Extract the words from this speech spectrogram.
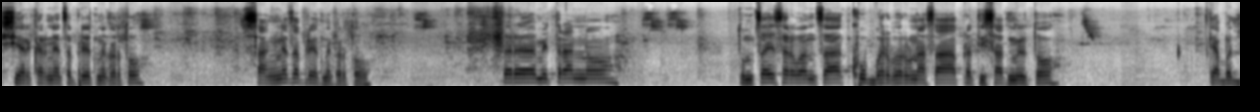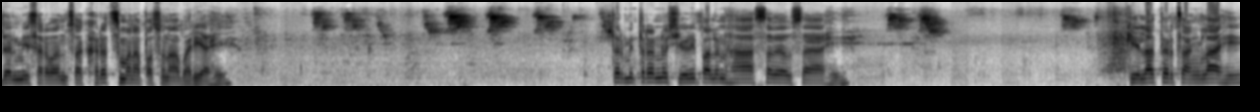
शेअर करण्याचा प्रयत्न करतो सांगण्याचा प्रयत्न करतो. तर मित्रांनो तुमचाही सर्वांचा खूप भरभरून असा प्रतिसाद मिळतो. त्याबद्दल मी सर्वांचा खरंच मनापासून आभारी आहे. तर मित्रांनो शेळीपालन हा असा व्यवसाय आहे. केला तर चांगला आहे.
